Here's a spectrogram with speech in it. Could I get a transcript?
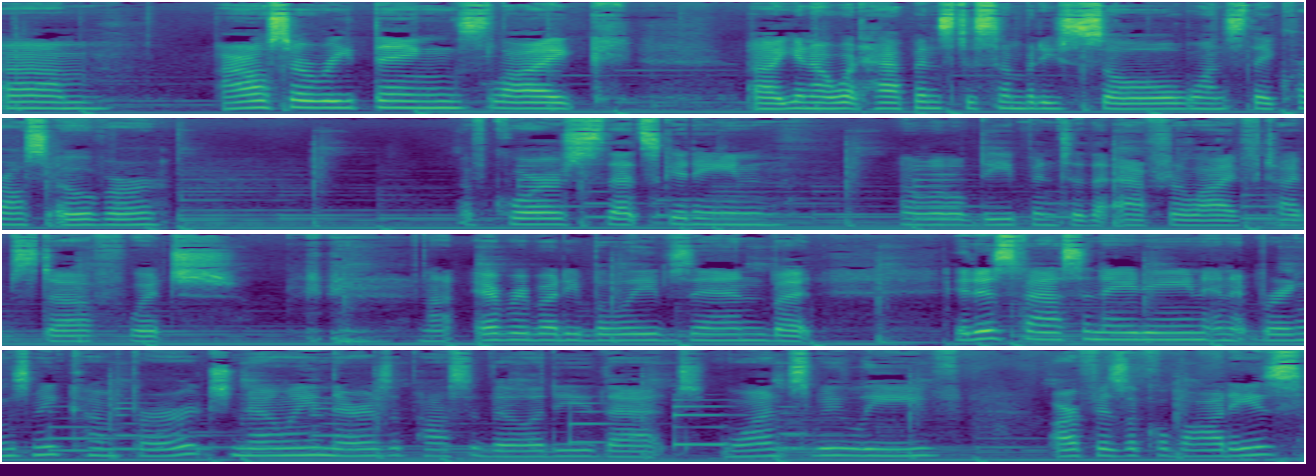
Um, I also read things like, uh, you know, what happens to somebody's soul once they cross over. Of course, that's getting a little deep into the afterlife type stuff, which not everybody believes in, but it is fascinating and it brings me comfort knowing there is a possibility that once we leave our physical bodies,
